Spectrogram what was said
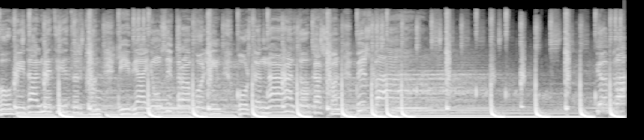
O veç dal me tjetër kon Lidhja jonë si trampolin Kur nalt ka shkon Bish ba Gë ba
